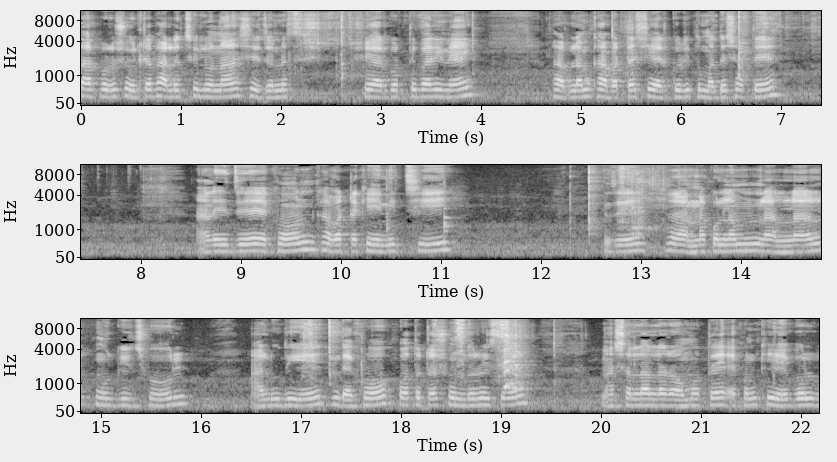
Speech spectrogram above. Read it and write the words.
তারপরে শরীরটা ভালো ছিল না, সেজন্য শেয়ার করতে পারি নাই। ভাবলাম খাবারটা শেয়ার করি তোমাদের সাথে। আর এই যে এখন খাবারটা খেয়ে নিচ্ছি। যে রান্না করলাম লাল লাল মুরগির ঝোল, আলু দিয়ে। দেখো কতটা সুন্দর হয়েছে। মাসাল্লাহ আল্লাহ রহমতে এখন খেয়ে বলব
